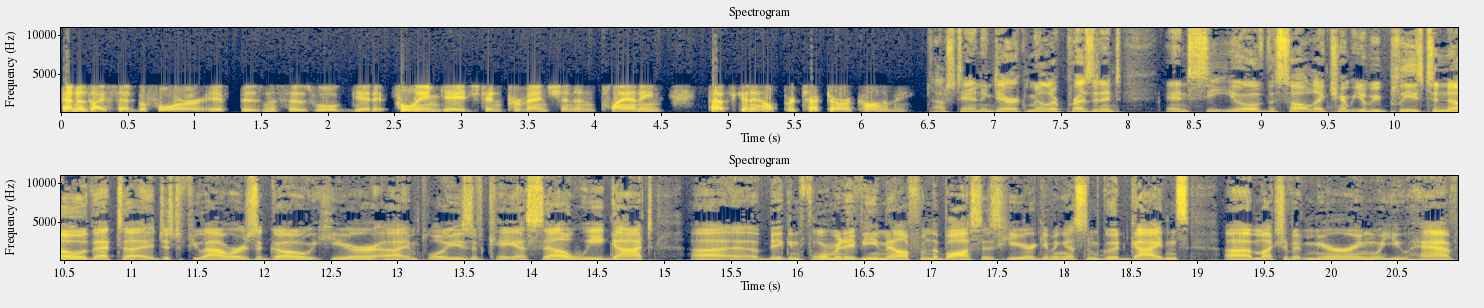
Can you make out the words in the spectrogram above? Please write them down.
And as I said before, if businesses will get it fully engaged in prevention and planning, that's going to help protect our economy. Outstanding. Derek Miller, President and CEO of the Salt Lake Chamber. You'll be pleased to know that uh, just a few hours ago here, uh, employees of KSL, we got uh, a big informative email from the bosses here giving us some good guidance, uh, much of it mirroring what you have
